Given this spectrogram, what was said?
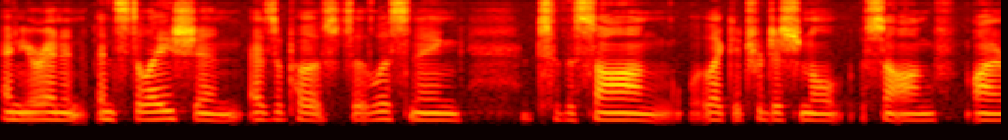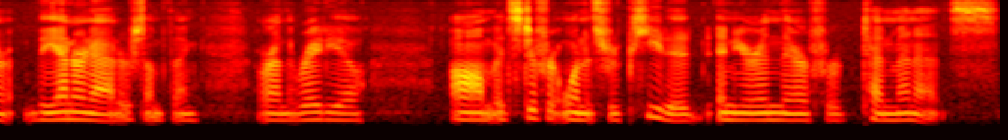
and you're in an installation as opposed to listening to the song like a traditional song on the internet or something or on the radio. Um, it's different when it's repeated and you're in there for 10 minutes.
